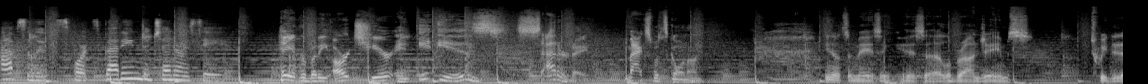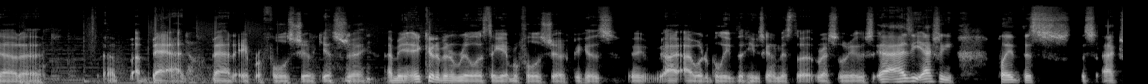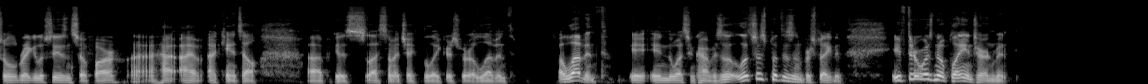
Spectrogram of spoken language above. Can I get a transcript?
Absolute sports betting degeneracy. Hey everybody, Arch here, and it is Saturday. Max, what's going on? You know what's amazing is uh, LeBron James tweeted out a, a, a bad, bad April Fool's joke yesterday. I mean, it could have been a realistic April Fool's joke because I, I would have believed that he was going to miss the rest of the regular season. Has he actually played this this actual regular season so far? I, I, have, I can't tell uh, because last time I checked, the Lakers were 11th 11th in the Western Conference. Let's just put this in perspective. If there was no play-in tournament,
